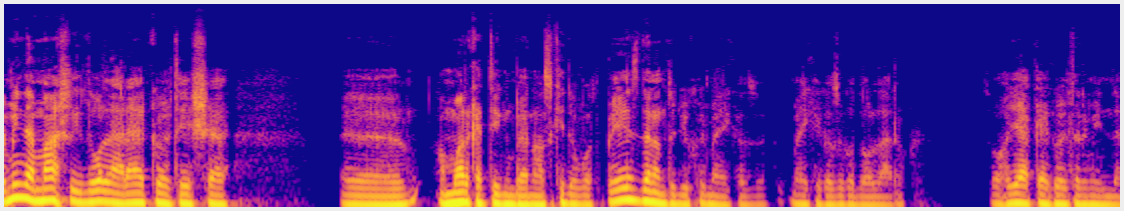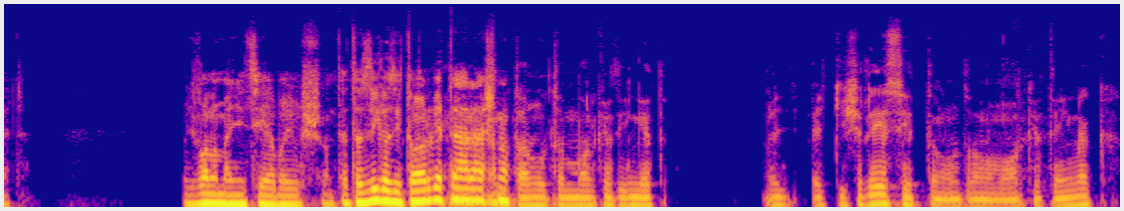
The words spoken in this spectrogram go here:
ja, minden második dollár elköltése a marketingben az kidobott pénz, de nem tudjuk, hogy melyik az, melyikek azok a dollárok. Szóval, hogy el kell költeni mindent. Hogy valamennyi célba jusson. Tehát az igazi Nem targetálásnak tanultam marketinget. Egy, egy kis részét tanultam a marketingnek,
